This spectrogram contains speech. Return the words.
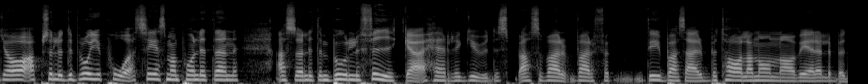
Ja absolut, det beror ju på. Ses man på en liten, alltså en liten bullfika, herregud. Alltså var, varför? Det är ju bara så här, betala någon av er eller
